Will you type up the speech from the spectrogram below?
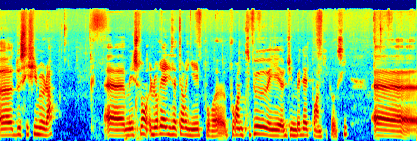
euh, de ces films-là. Euh, mais je pense le réalisateur y est pour, euh, pour un petit peu et euh, Jim Bennett pour un petit peu aussi. Euh,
